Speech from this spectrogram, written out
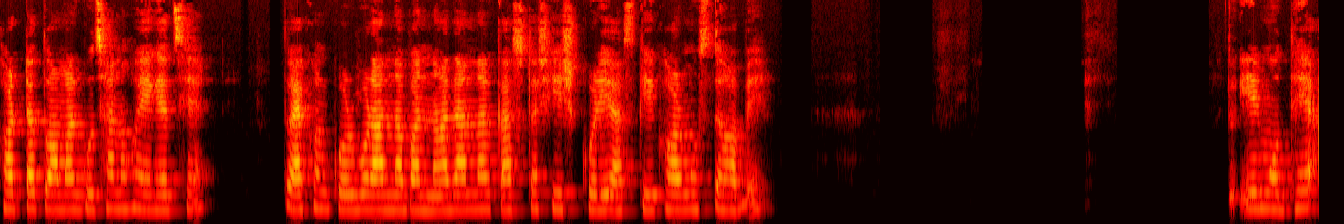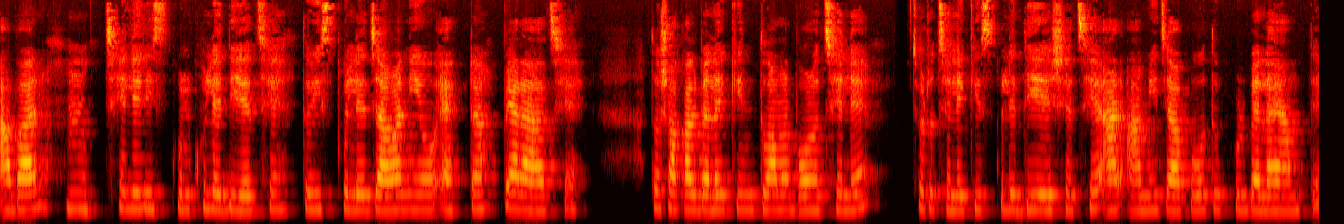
ঘরটা তো আমার গোছানো হয়ে গেছে। তো এখন করব রান্না বান্না রান্নার কাজটা শেষ করে আজকে ঘর মুছতে হবে। তো এর মধ্যে আবার ছেলের স্কুল খুলে দিয়েছে। তো স্কুলে যাওয়া নিয়েও একটা প্যারা আছে। তো সকালবেলায় কিন্তু আমার বড় ছেলে, ছোট ছেলেকে স্কুলে দিয়ে এসেছে। আর আমি যাব দুপুর বেলায় আনতে।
